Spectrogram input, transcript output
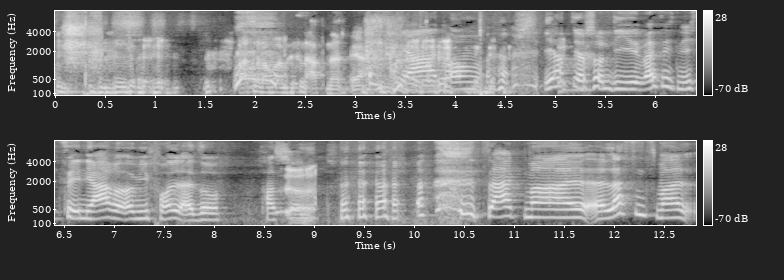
Warten wir noch mal ein bisschen ab, ne? Ja. ja, komm. ihr habt ja schon die, weiß ich nicht, zehn Jahre irgendwie voll, also passt schon. Ja. Sagt mal, äh, lasst uns mal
